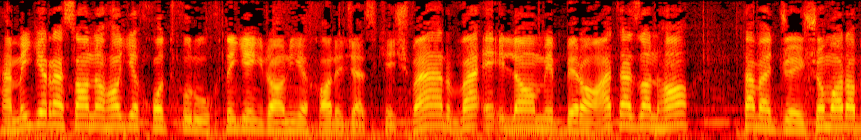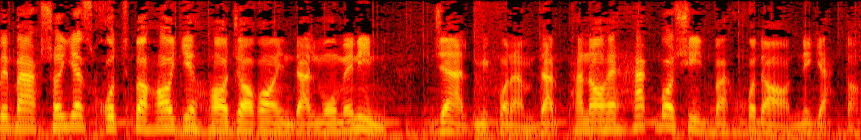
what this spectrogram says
همه رسانه های خودفروخته ایرانی خارج از کشور و اعلام براعت از آنها توجه شما را به بخشهایی از خطبه های حاج آقا جلب می کنم در پناه حق باشید و خدا نگهدار.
